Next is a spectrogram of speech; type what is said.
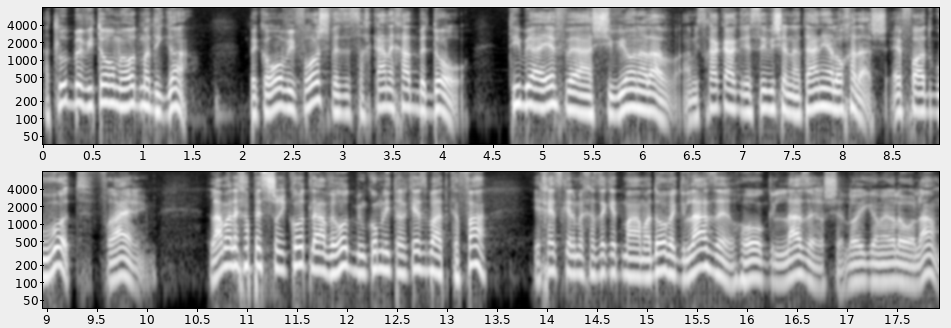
התלות בוויטור מאוד מדאיגה. בקרוב יפרוש וזה שחקן אחד בדור. טיבי עייף והשוויון עליו. המשחק האגרסיבי של נתניה לא חדש. איפה התגובות? פראיירים. למה לחפש שריקות לעבירות במקום להתרכז בהתקפה? יחזקאל מחזק את מעמדו וגלאזר, הו גלאזר, שלא ייגמר לעולם.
